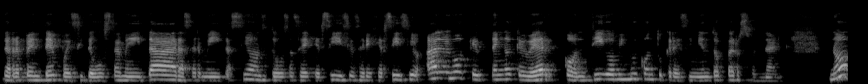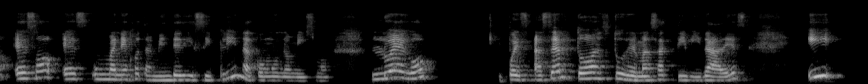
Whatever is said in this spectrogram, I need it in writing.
de repente, pues si te gusta meditar, hacer meditación, si te gusta hacer ejercicio, hacer ejercicio, algo que tenga que ver contigo mismo y con tu crecimiento personal, ¿no? Eso es un manejo también de disciplina con uno mismo. Luego, pues hacer todas tus demás actividades y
